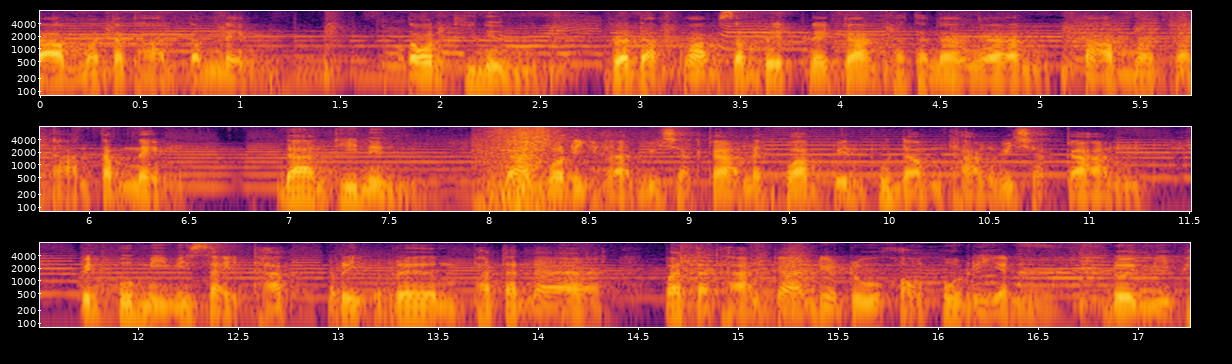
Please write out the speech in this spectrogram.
ตามมาตรฐานตำแหน่ง ตอนที่ 1 ระดับความสำเร็จในการพัฒนางานตามมาตรฐานตำแหน่ง ด้านที่ 1 การบริหารวิชาการและความเป็นผู้นำทางวิชาการ เป็นผู้มีวิสัยทัศน์ ริเริ่ม พัฒนา มาตรฐานการเรียนรู้ของผู้เรียน โดยมีแผ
